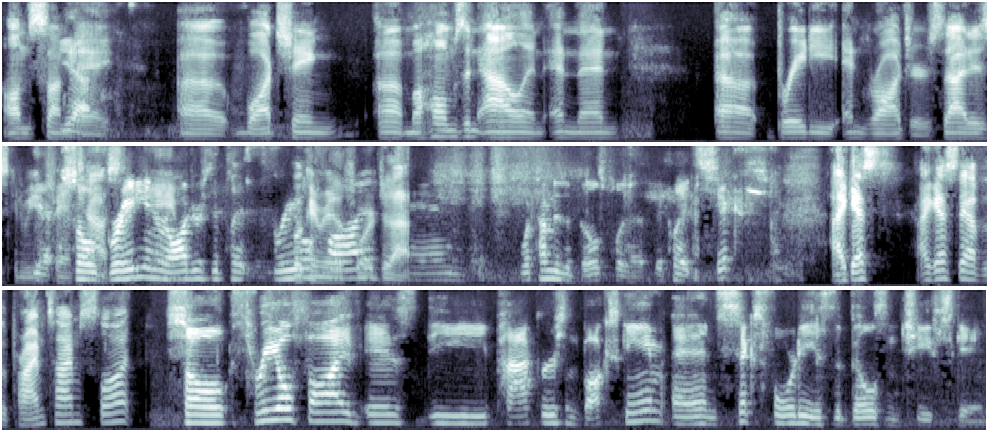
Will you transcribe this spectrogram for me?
on Sunday, uh, watching uh, Mahomes and Allen, and then uh, Brady and Rodgers. That is gonna be a Yeah. fantastic. So Brady and game. Rodgers they play at three Looking oh really forward to that. And what time do the Bills play at? They play at six. I guess. I guess they have the prime time slot. So 305 is the Packers and Bucks game, and 640 is the Bills and Chiefs game.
